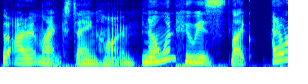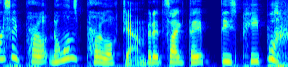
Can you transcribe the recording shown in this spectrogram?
But I don't like staying home. No one who is like I don't want to say pro. No one's pro lockdown, but it's like they these people.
